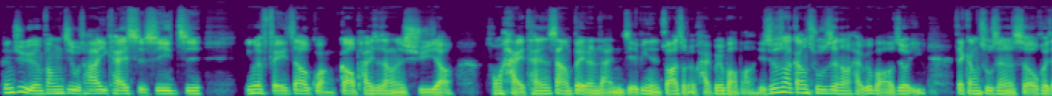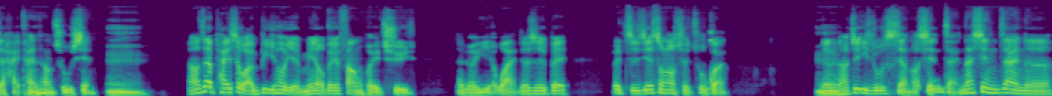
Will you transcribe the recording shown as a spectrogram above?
根据园方记录，它一开始是一只因为肥皂广告拍摄上的需要，从海滩上被人拦截并且抓走了海龟宝宝，也就是说他刚出生哦，海龟宝宝就一在刚出生的时候会在海滩上出现，嗯，然后在拍摄完毕以后也没有被放回去那个野外，就是被被直接送到水族馆，嗯，然后就一直饲养到现在。那现在呢，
